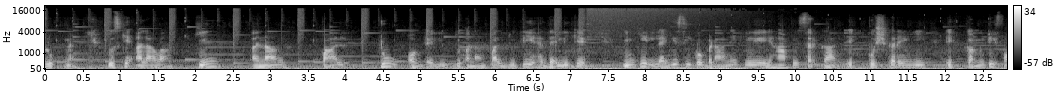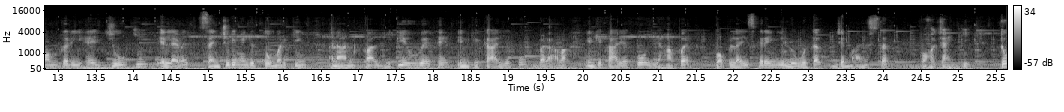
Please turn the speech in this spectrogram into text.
रूप में। उसके अलावा king Anang Pal two of Delhi जो अनांग पाल द्वितीय है दिल्ली के, इनकी लेगेसी को बढ़ाने के लिए यहाँ पे सरकार एक पुश करेंगी, एक कमिटी फॉर्म करी है, जो कि एलेवेंथ सेंचुरी में जो तोमर किंग अनानपाल द्वितीय हुए थे, इनके कार्य को बढ़ावा, इनके कार्य को यहाँ पर पॉपुलराइज करेंगी, लोगों तक, जनमानस तक पहुँचाएँगी। तो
